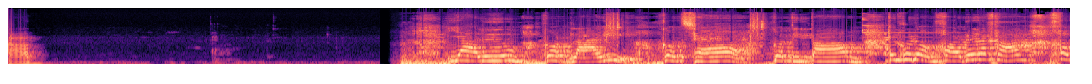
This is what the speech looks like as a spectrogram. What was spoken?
ครับ อย่าลืมกดไลค์ กดแชร์ กดติดตาม ให้คุณโด่งคอยด้วยนะคะขอบ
